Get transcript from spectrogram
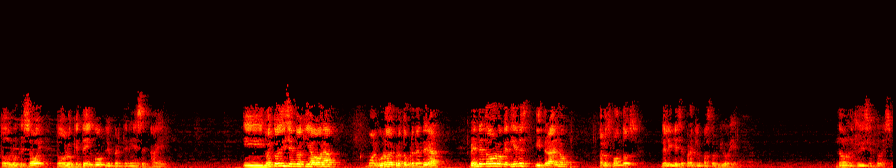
Todo lo que soy, todo lo que tengo, le pertenece a Él. Y no estoy diciendo aquí ahora, como algunos de pronto pretenderán, vende todo lo que tienes y tráelo a los fondos de la iglesia para que el pastor viva bien. No, no estoy diciendo eso.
